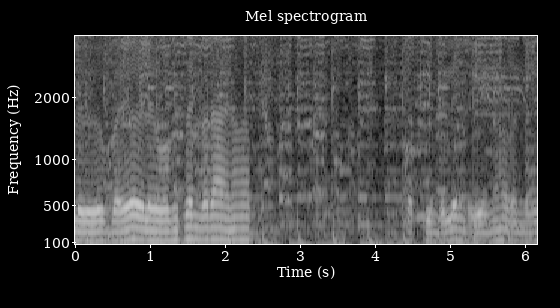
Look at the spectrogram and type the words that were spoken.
หรือไบเออร์หรือวอร์คูเซนก็ได้นะครับ จัดทีมไปเล่นเองนะครับอันนี้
